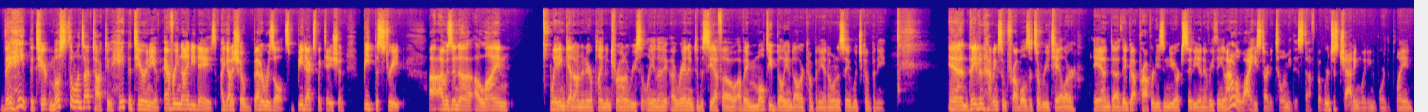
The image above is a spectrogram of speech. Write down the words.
they hate the tier most of the ones i've talked to hate the tyranny of every 90 days i got to show better results beat expectation beat the street. Uh, I was in a, a, line waiting to get on an airplane in Toronto recently, and I, I ran into the CFO of a multi billion dollar company. I don't want to say which company. And they've been having some troubles. It's a retailer, and uh, they've got properties in New York City and everything. And I don't know why he started telling me this stuff, but we're just chatting, waiting to board the plane.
